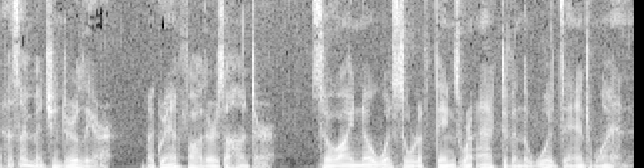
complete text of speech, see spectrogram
As I mentioned earlier, my grandfather is a hunter, so I know what sort of things were active in the woods and when.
